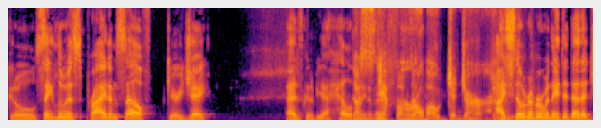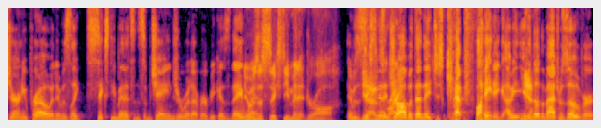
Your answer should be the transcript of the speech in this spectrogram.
good old St. Louis pride himself, Gary Jay. That is going to be a hell of a main event. robo ginger I still remember when they did that at Journey Pro, and it was like 60 minutes and some change or whatever because they it went. was a 60 minute draw it was a 60 that's minute draw, but then they just kept fighting. I mean, even Yeah. though the match was over,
